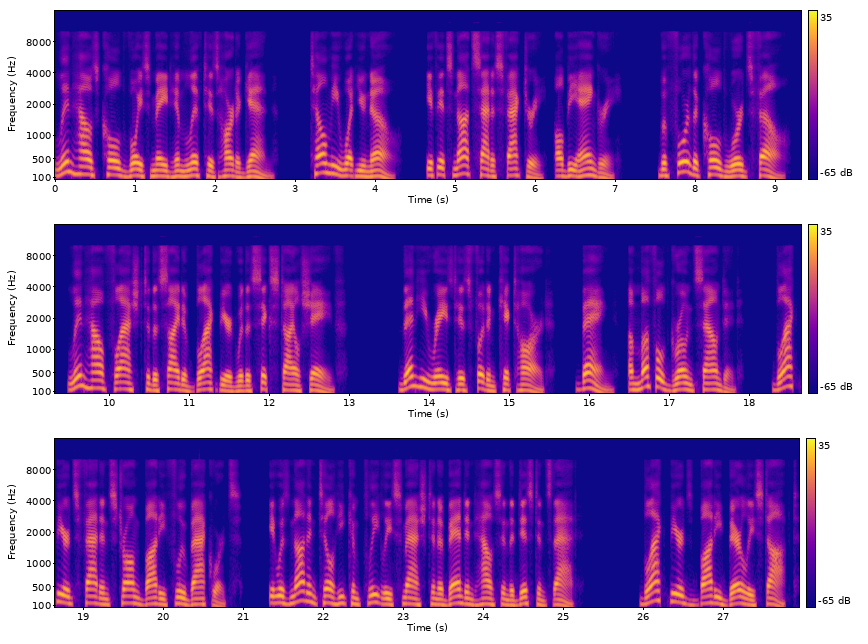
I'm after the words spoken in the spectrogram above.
Lin Hao's cold voice made him lift his heart again. Tell me what you know. If it's not satisfactory, I'll be angry. Before the cold words fell, Lin Hao flashed to the side of Blackbeard with a six-style shave. Then he raised his foot and kicked hard. Bang! A muffled groan sounded. Blackbeard's fat and strong body flew backwards. It was not until he completely smashed an abandoned house in the distance that Blackbeard's body barely stopped.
